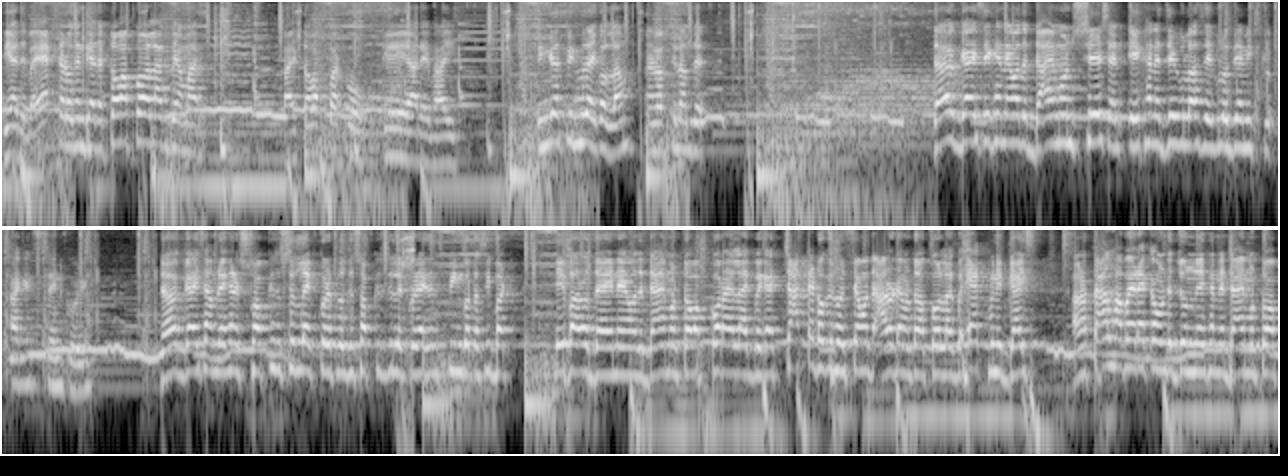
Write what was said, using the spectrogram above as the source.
দিয়া দে, ভাই, একটা টোকেন দিয়া দে। টপ আপ করা লাগবে আমার। ভাই টপ আপ কর। ওকে, আরে ভাই। সিঙ্গেল স্পিন কোথায় করলাম? আমি ভাবছিলাম যে হোক গাইস এখানে আমাদের ডায়মন্ড শেষ এন্ড এখানে যেগুলো আছে, এগুলো দিয়ে আমি আগে সেন্ড করি। যাই হোক গাইস আমরা এখানে সব কিছু সিলেক্ট করে ফেলছি সব কিছু সিলেক্ট করে এখানে স্পিন করতেছি বাট এবারও দেয় নাই আমাদের ডায়মন্ড টপ আপ করাই লাগবে গাইস চারটা টোকেন হচ্ছে আমাদের আরও ডায়মন্ড টপ করা লাগবে। এক মিনিট গাইস আমরা তাল হাবাইয়ের অ্যাকাউন্টের জন্য এখানে ডায়মন্ড টপ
